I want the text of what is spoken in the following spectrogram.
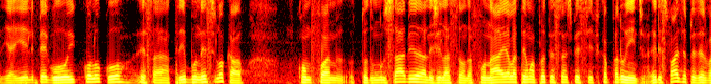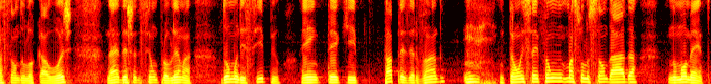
e aí ele pegou e colocou essa tribo nesse local. Conforme todo mundo sabe, a legislação da FUNAI ela tem uma proteção específica para o índio. Eles fazem a preservação do local hoje, né, deixa de ser um problema do município em ter que estar tá preservando. Então, isso aí foi uma solução dada no momento.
